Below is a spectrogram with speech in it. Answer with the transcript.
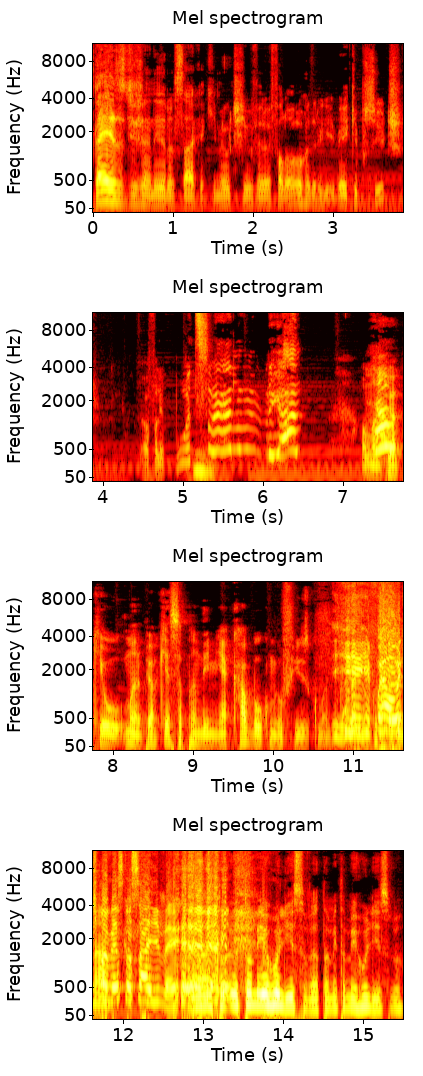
10 de janeiro, saca? Que meu tio virou e falou, ô Rodrigo, vem aqui pro sítio. Aí eu falei, putz, velho, obrigado. Ó, mano, pior que eu. Mano, pior que essa pandemia acabou com o meu físico, mano. E, não e foi a última nada. vez que eu saí, velho. Eu, tô, eu tô meio roliço, velho. Eu também tô meio roliço, viu?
